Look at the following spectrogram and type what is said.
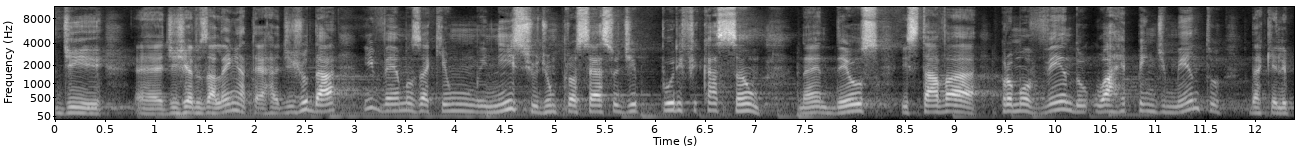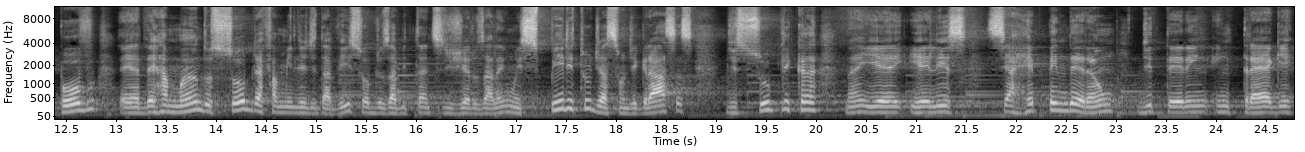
de de Jerusalém, a terra de Judá, e vemos aqui um início de um processo de purificação. Né? Deus estava promovendo o arrependimento daquele povo, eh, derramando sobre a família de Davi, sobre os habitantes de Jerusalém, um espírito de ação de graças, de súplica, né? e, e eles se arrependerão de terem entregue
